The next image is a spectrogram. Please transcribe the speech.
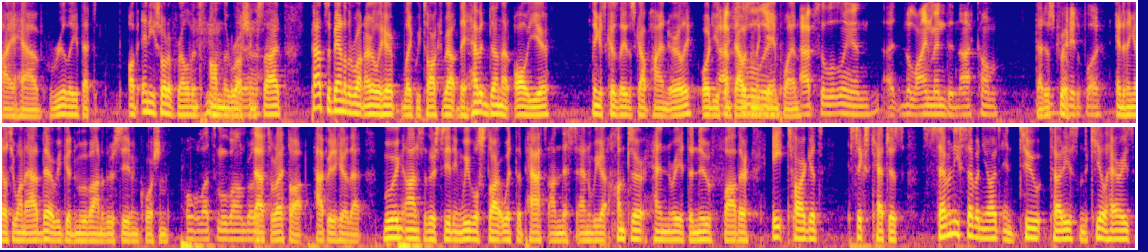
I have. Really, that's of any sort of relevance on the rushing Yeah. side. Pats abandoned the run early here, like we talked about. They haven't done that all year. You think it's because they just got behind early, or do you think that was in the game plan? Absolutely, and uh, the linemen did not come That is true. ready to play. Anything else you want to add there? Are we good to move on to the receiving portion? Oh, let's move on, brother. That's what I thought. Happy to hear that. Moving on to the receiving, we will start with the Pats on this end. We got Hunter Henry, the new father, eight targets, six catches, 77 yards, and two tutties. N'Keal Harris,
